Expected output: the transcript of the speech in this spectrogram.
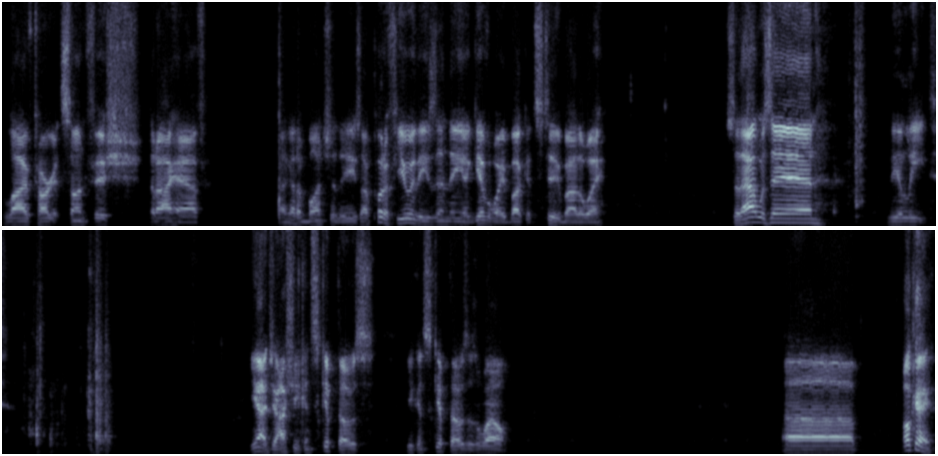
live target sunfish that I have. I got a bunch of these. I put a few of these in the uh, giveaway buckets too, by the way. So that was in the elite. Yeah, Josh, you can skip those. You can skip those as well. Uh, okay.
